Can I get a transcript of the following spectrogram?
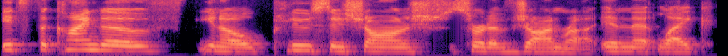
it's the kind of you know plus ça change sort of genre in that like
